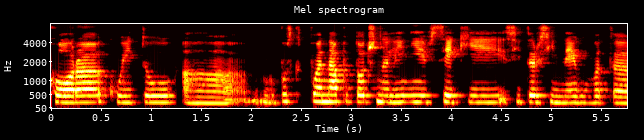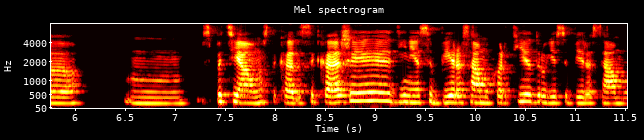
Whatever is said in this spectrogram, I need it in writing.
хора, които а, го пускат по една поточна линия всеки си търси неговата специалност, така да се каже. Единия събира само хартия, другия събира само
